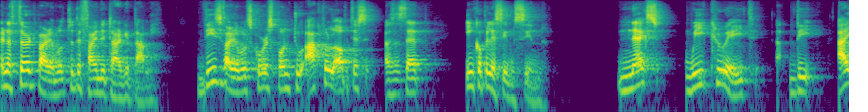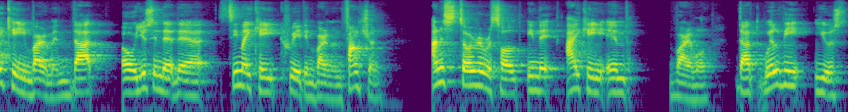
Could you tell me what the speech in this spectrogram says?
and a third variable to define the target dummy. These variables correspond to actual objects, as I said, in CoppeliaSim scene. Next, we create the IK environment that, or using the, the SimIK create environment function and store the result in the IKEnv variable that will be used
